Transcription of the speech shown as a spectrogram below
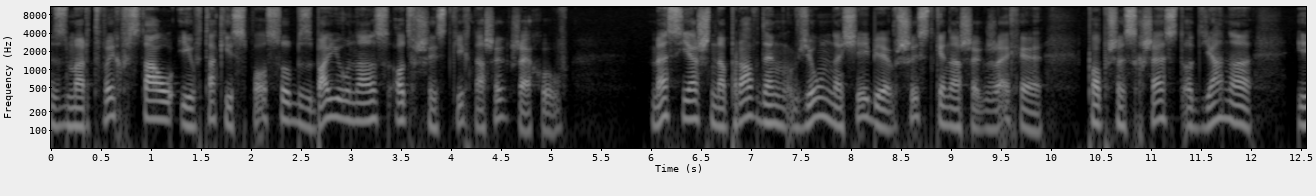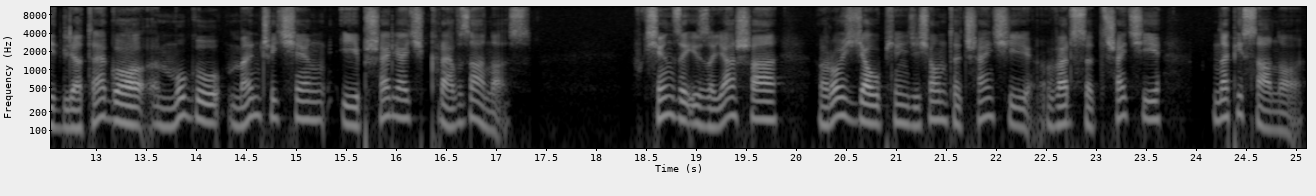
zmartwychwstał i w taki sposób zbawił nas od wszystkich naszych grzechów. Mesjasz naprawdę wziął na siebie wszystkie nasze grzechy poprzez chrzest od Jana i dlatego mógł męczyć się i przelać krew za nas. W księdze Izajasza, rozdział 53, werset 3 napisano –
